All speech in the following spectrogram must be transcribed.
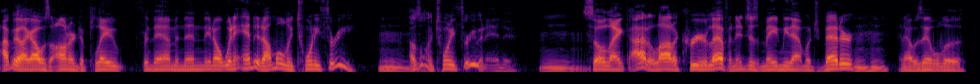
I feel like I was honored to play for them. And then you know when it ended, I'm only 23. Hmm. I was only 23 when it ended. Hmm. So like I had a lot of career left, and it just made me that much better. Mm-hmm. And I was able to.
